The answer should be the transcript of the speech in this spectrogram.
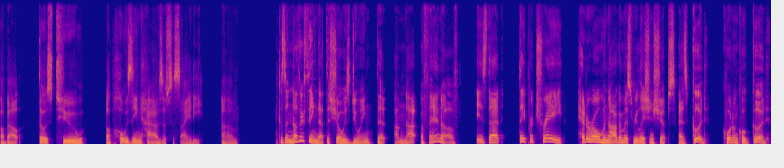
about those two opposing halves of society? Um, because another thing that the show is doing that I'm not a fan of is that they portray hetero monogamous relationships as good, quote unquote good,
